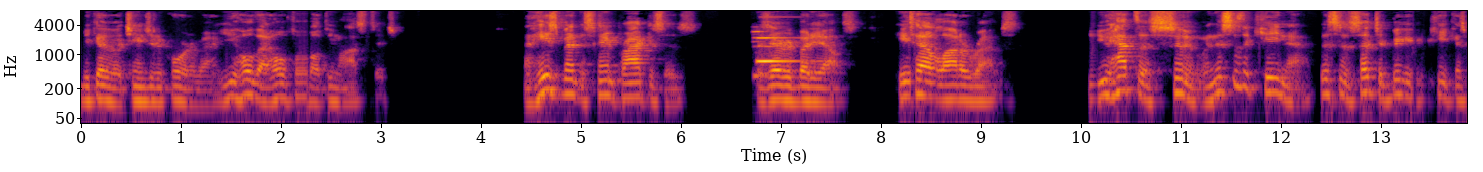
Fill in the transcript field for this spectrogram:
because of a change in a quarterback, you hold that whole football team hostage. And he's been the same practices as everybody else. He's had a lot of reps. You have to assume, and this is the key now. This is such a big key because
